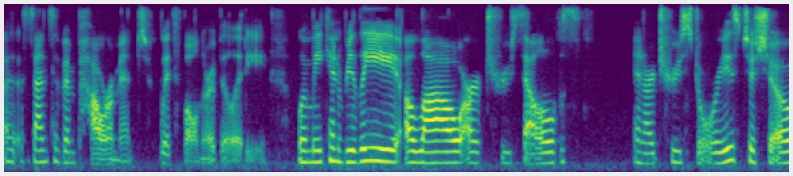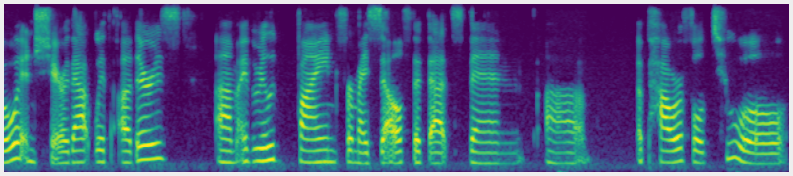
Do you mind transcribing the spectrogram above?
a sense of empowerment with vulnerability when we can really allow our true selves and our true stories to show and share that with others. Um, I really find for myself that that's been uh, a powerful tool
